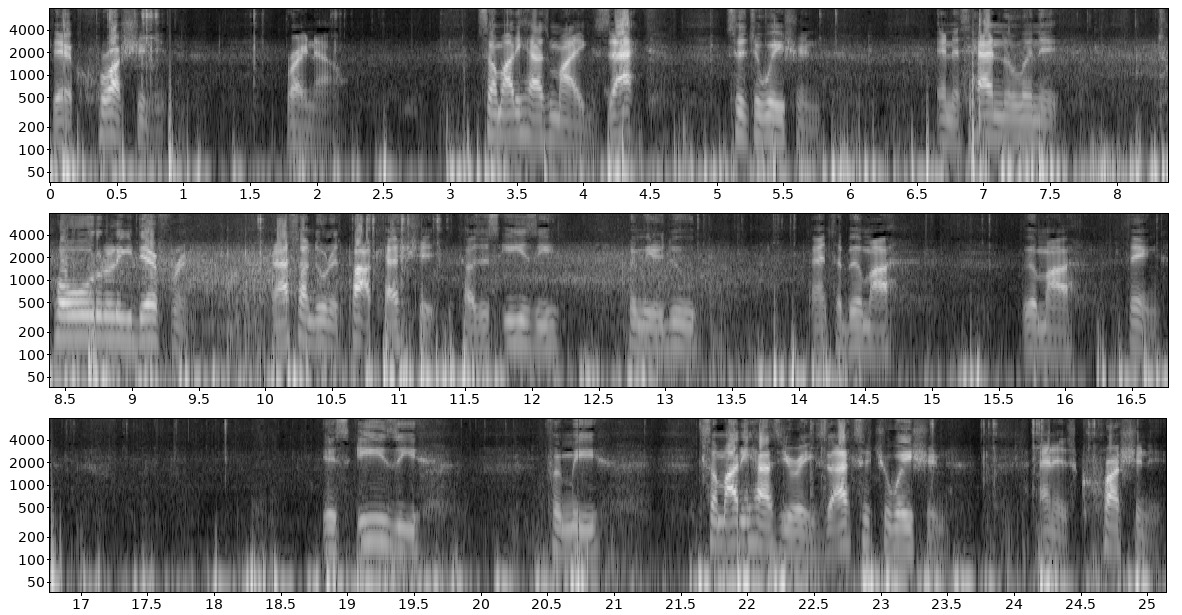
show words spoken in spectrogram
They're crushing it right now. Somebody has my exact situation and is handling it totally different. And that's why I'm doing this podcast shit because it's easy for me to do and to build my build my thing. It's easy for me. Somebody has your exact situation and is crushing it.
